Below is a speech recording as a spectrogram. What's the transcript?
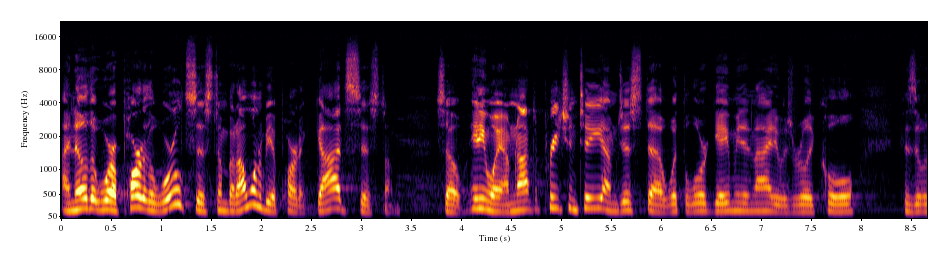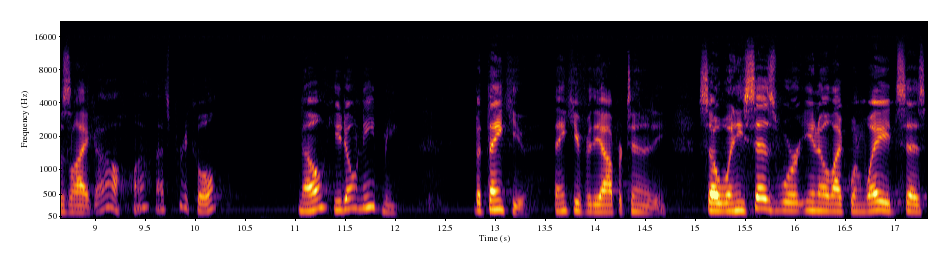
I know that we're a part of the world system, but I want to be a part of God's system. So, anyway, I'm not preaching to you. I'm just uh, what the Lord gave me tonight. It was really cool because it was like, oh, well, that's pretty cool. No, you don't need me. But thank you. Thank you for the opportunity. So when he says we're, you know, like when Wade says,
